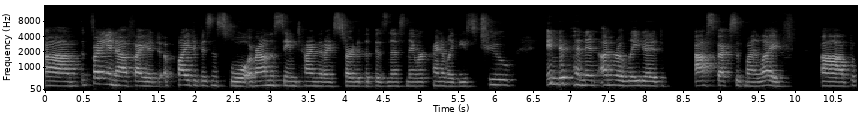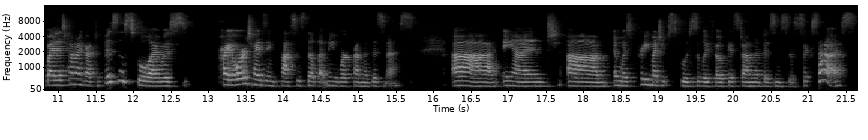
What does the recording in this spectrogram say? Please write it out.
Um, funny enough, I had applied to business school around the same time that I started the business, and they were kind of like these two independent, unrelated aspects of my life. Uh, but by the time I got to business school, I was prioritizing classes that let me work on the business. Uh, and um, and was pretty much exclusively focused on the business's success.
